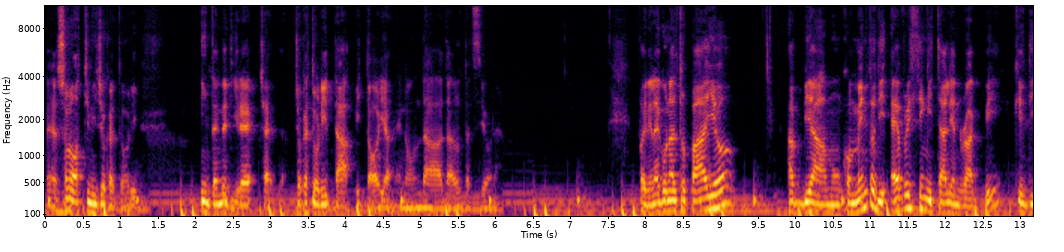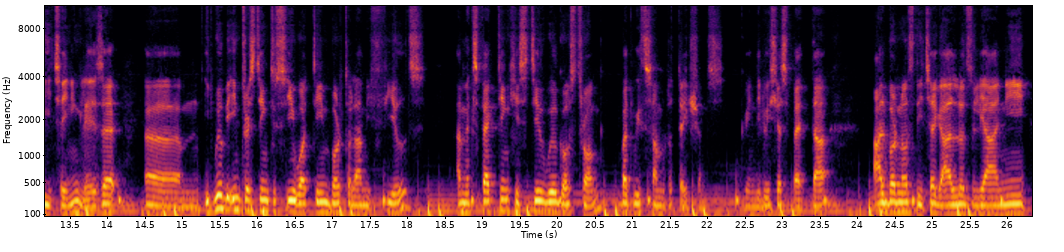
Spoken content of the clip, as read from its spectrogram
eh, sono ottimi giocatori intende dire cioè, giocatori da vittoria e non da, da rotazione. Poi ne leggo un altro paio. Abbiamo un commento di Everything Italian Rugby che dice in inglese um, It will be interesting to see what team Bortolami feels. I'm expecting he still will go strong, but with some rotations. Quindi lui si aspetta Albornoz dice Gallo, Zuliani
